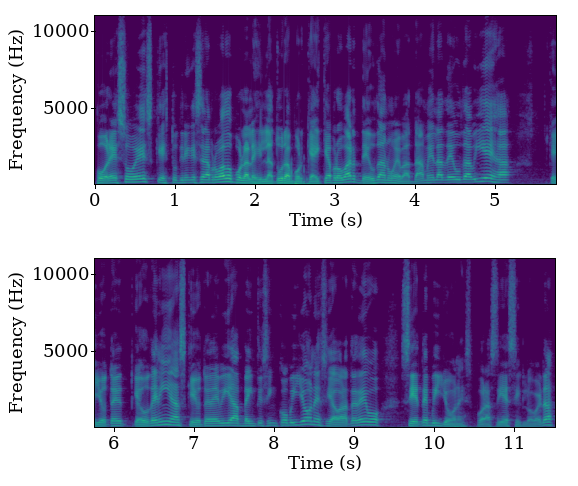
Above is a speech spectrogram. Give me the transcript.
Por eso es que esto tiene que ser aprobado por la legislatura, porque hay que aprobar deuda nueva. Dame la deuda vieja que yo te que tú tenías, que yo te debía 25 billones y ahora te debo 7 billones, por así decirlo, ¿verdad?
